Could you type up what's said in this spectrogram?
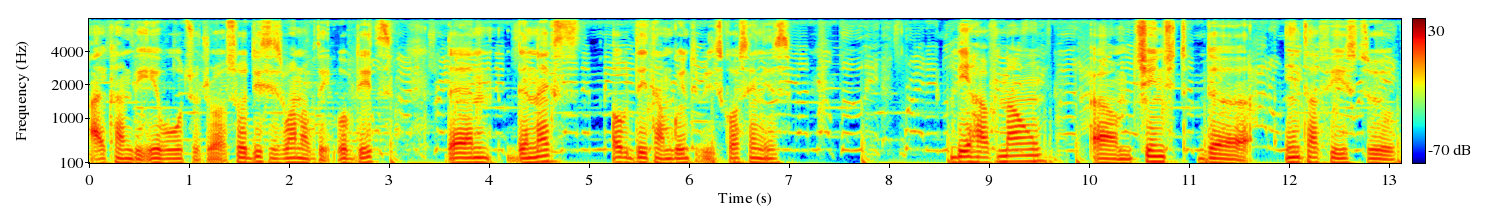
i can be able to draw. So this is one of the updates. Then the next update i'm going to be discussing is they have now um, changed the interface to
